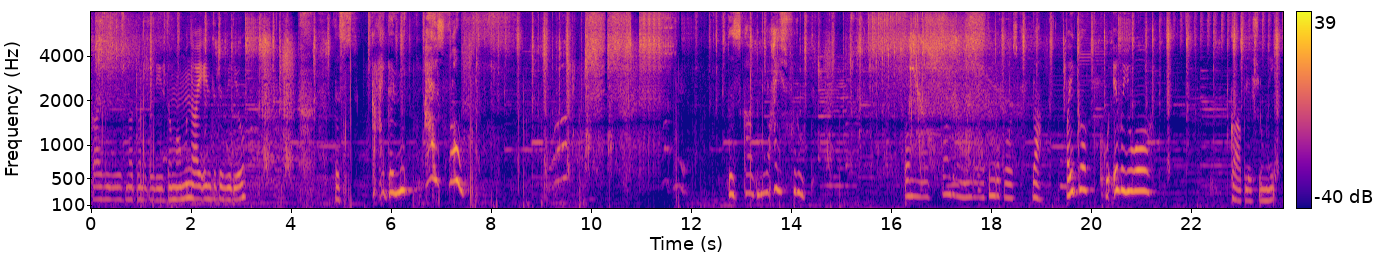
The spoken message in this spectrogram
Guys, you is not gonna believe the moment I entered the video. This guy gave me ice fruit. This guy gave me ice fruit. Oh um, I can't remember. I think it was yeah, Baker, whoever you are. God bless you, mate.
